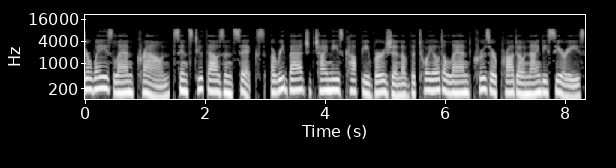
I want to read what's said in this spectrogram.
Derways Land Crown since 2006, a rebadged Chinese copy version of the Toyota Land Cruiser Prado 90 series.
